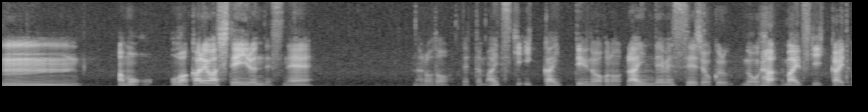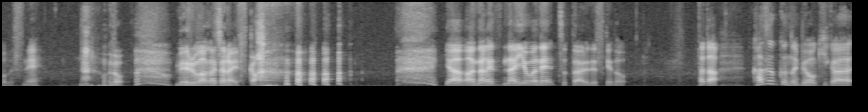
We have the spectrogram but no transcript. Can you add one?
うーんあもうお別れはしているんですねなるほど。えっと、毎月1回っていうのは、この LINE でメッセージを送るのが毎月1回ってことですね。なるほど。メルマガじゃないですか いや、まあ、内容はね、ちょっとあれですけど、ただ、家族の病気が、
